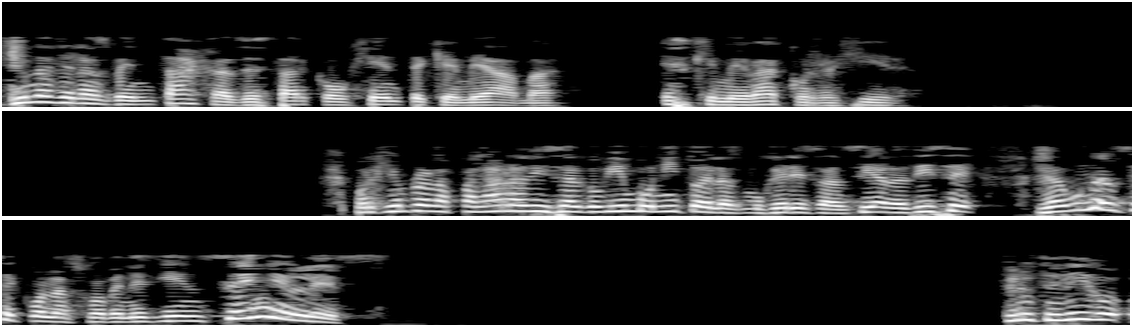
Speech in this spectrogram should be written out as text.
Y una de las ventajas de estar con gente que me ama es que me va a corregir. Por ejemplo, la palabra dice algo bien bonito de las mujeres ancianas. Dice, reúnanse con las jóvenes y enséñenles. Pero te digo,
